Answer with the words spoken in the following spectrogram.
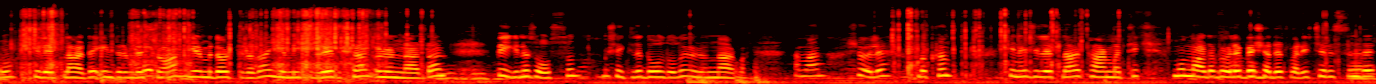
Bu jiletler de indirimde şu an 24 liradan 22 liraya düşen ürünlerden. Bilginiz olsun. Bu şekilde dolu dolu ürünler var. Hemen şöyle bakın Yine jiletler permatik. Bunlar da böyle 5 adet var içerisinde.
